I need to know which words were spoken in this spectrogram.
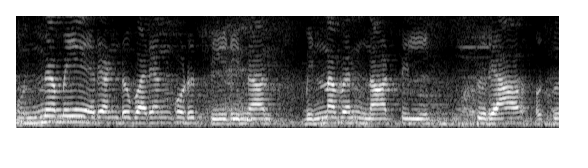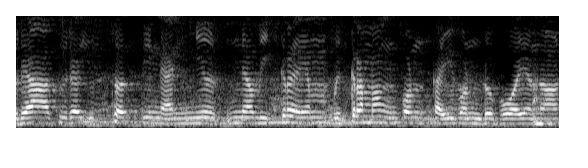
മുന്നമേ രണ്ടു വരം കൊടുത്തിടിനാൽ ഭിന്നവൻ നാട്ടിൽ സുരാ സുരാസുര യുദ്ധത്തിന് അന്യുന്ന വിക്രയം വിക്രമം കൈകൊണ്ടുപോയ നാൾ.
